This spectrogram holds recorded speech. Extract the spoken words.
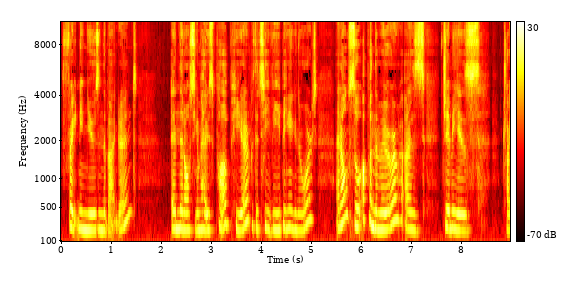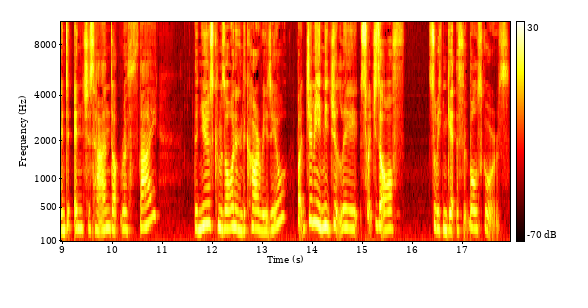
frightening news in the background. In the Nottingham House pub here, with the TV being ignored, and also up on the moor, as Jimmy is trying to inch his hand up Ruth's thigh, the news comes on in the car radio, but Jimmy immediately switches it off, so we can get the football scores.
